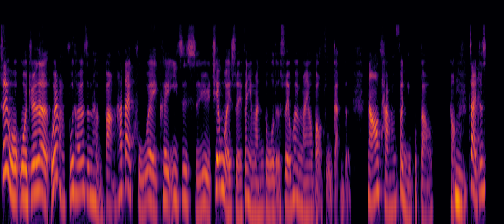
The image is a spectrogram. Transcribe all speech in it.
所以我，我我觉得，我想葡萄柚真的很棒，它带苦味，可以抑制食欲，纤维、水分也蛮多的，所以会蛮有饱足感的。然后糖分也不高。嗯，再就是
